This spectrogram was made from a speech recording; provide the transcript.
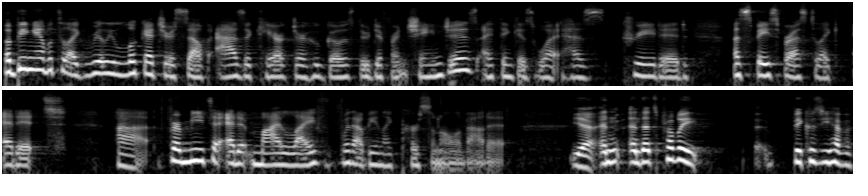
But being able to like really look at yourself as a character who goes through different changes, I think is what has created a space for us to like edit uh, for me to edit my life without being like personal about it. Yeah, and and that's probably uh, because you have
